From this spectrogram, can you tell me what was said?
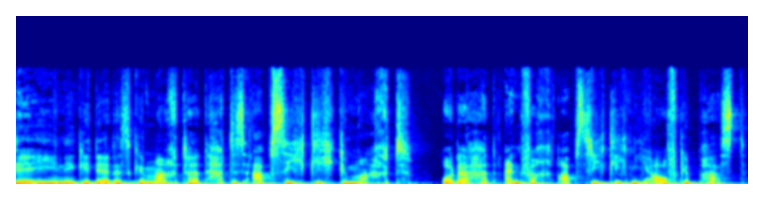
derjenige, der das gemacht hat, hat es absichtlich gemacht oder hat einfach absichtlich nicht aufgepasst.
